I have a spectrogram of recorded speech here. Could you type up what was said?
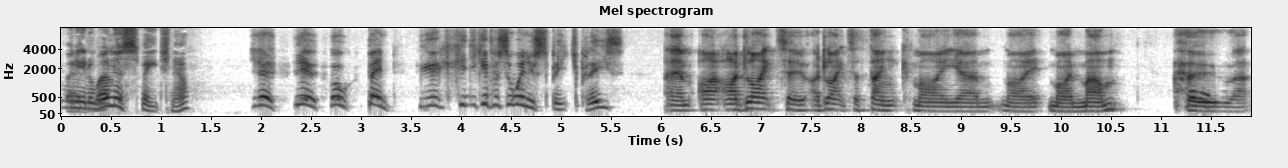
We need a Well- winner's speech now. Yeah, yeah. Oh, Ben, uh, can you give us a winner's speech, please? Um, I, I'd like to. I'd like to thank my um, my my mum, who uh,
